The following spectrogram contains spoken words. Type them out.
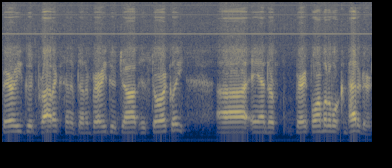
very good products and have done a very good job historically. uh, and are very formidable competitors.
